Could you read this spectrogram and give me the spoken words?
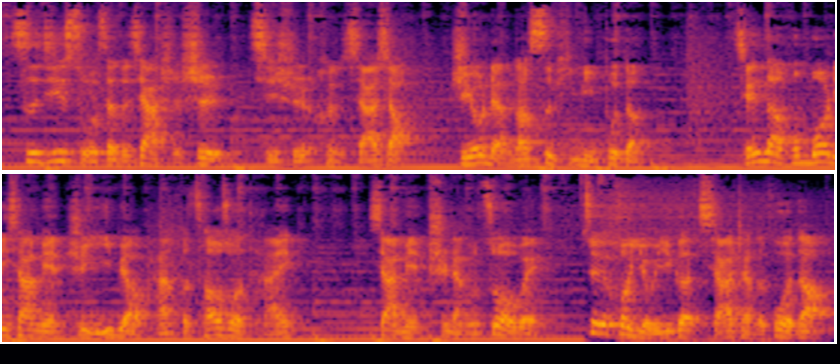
司机所在的驾驶室其实很狭小，只有两到四平米不等。前挡风玻璃下面是仪表盘和操作台，下面是两个座位。最后有一个狭窄的过道，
